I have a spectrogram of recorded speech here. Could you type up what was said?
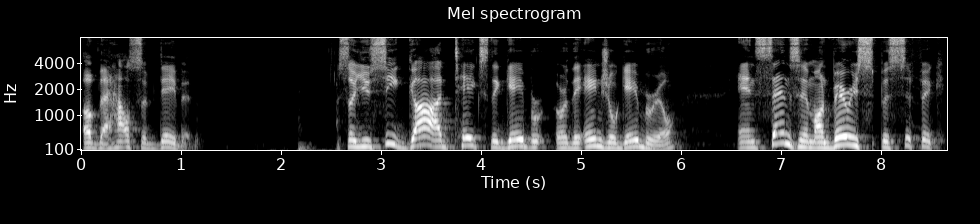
of the house of David. So you see, God takes the Gabriel or the angel Gabriel and sends him on very specific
